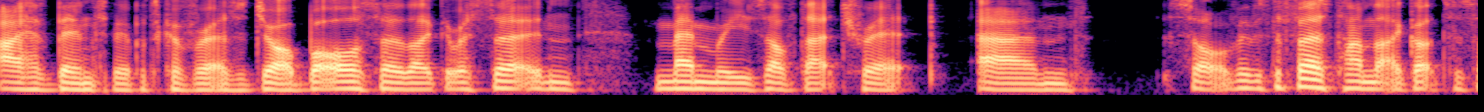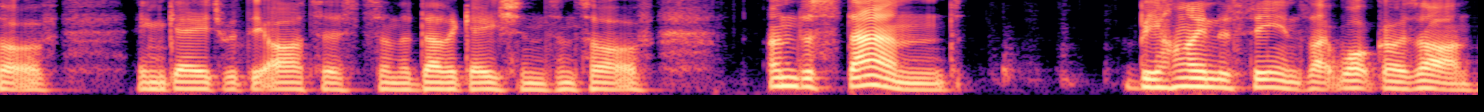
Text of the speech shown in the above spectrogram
I have been to be able to cover it as a job, but also like there are certain memories of that trip and sort of it was the first time that I got to sort of engage with the artists and the delegations and sort of understand behind the scenes like what goes on.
